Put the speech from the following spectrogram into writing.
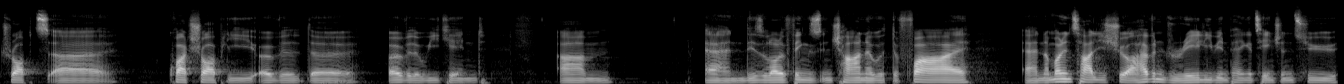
dropped uh, quite sharply over the over the weekend, um, and there's a lot of things in China with DeFi, and I'm not entirely sure. I haven't really been paying attention to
